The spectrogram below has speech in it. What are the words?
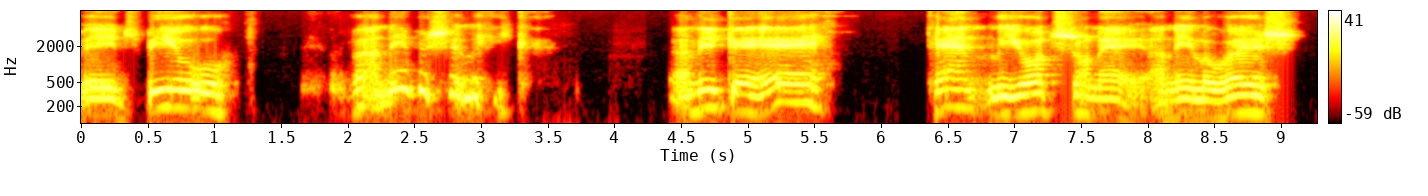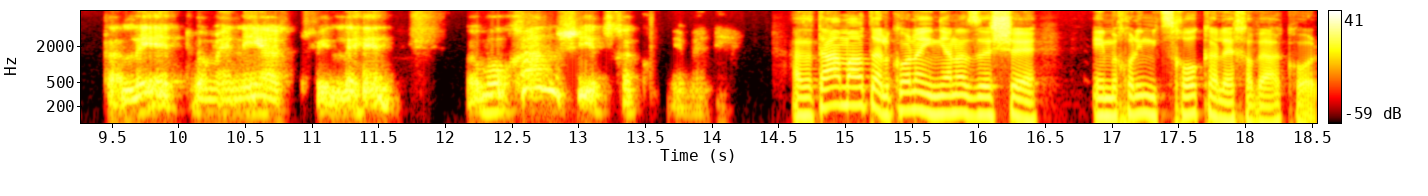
והצביעו, ואני בשלי. אני גאה, כן, להיות שונה. אני לובש טלית ומניח תפילין, ומוכן שיצחקו ממני. אז אתה אמרת על כל העניין הזה שהם יכולים לצחוק עליך והכל,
